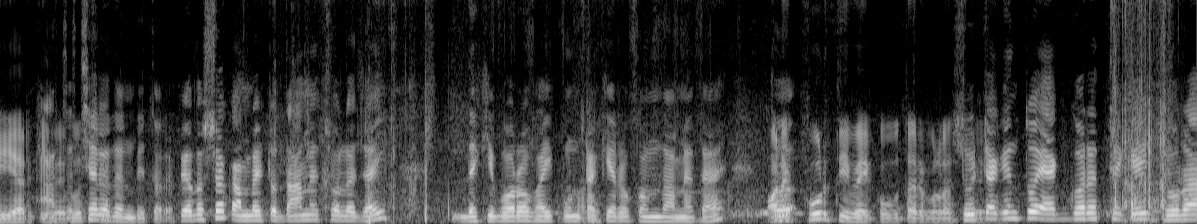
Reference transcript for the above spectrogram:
এই আর কি আচ্ছা ছেড়ে দেন ভিতরে। প্রিয় দর্শক আমরা একটু দামে চলে যাই। দেখি বড় ভাই কোনটা কীরকম দামে দেয়। অনেক ফুর্তি ভাই কবুতরগুলো দুইটা কিন্তু এক ঘরের থেকেই জোড়া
